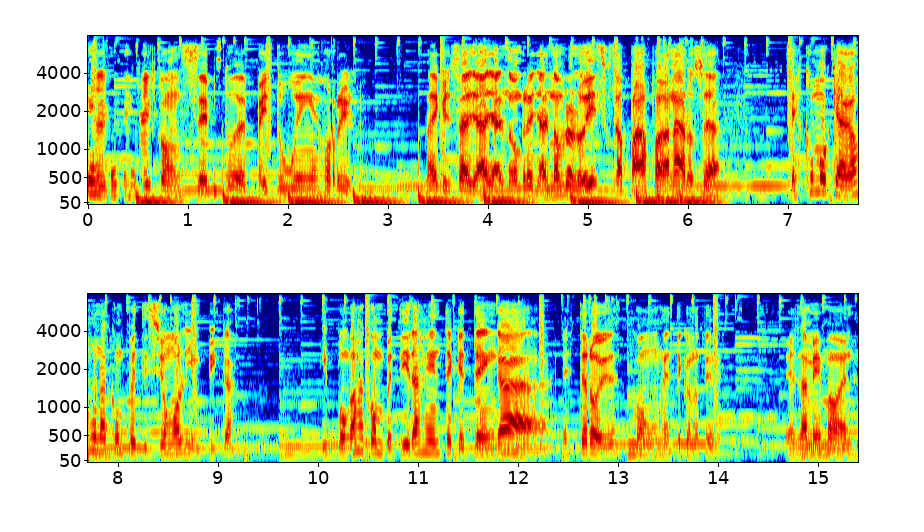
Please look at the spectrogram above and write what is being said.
es, es, es que el concepto de pay to win es horrible. Nadie que, o sea, ya, ya el nombre, ya el nombre lo dice, o sea, pagas para ganar, o sea, es como que hagas una competición olímpica y pongas a competir a gente que tenga esteroides con gente que no tiene. Es la misma vaina.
